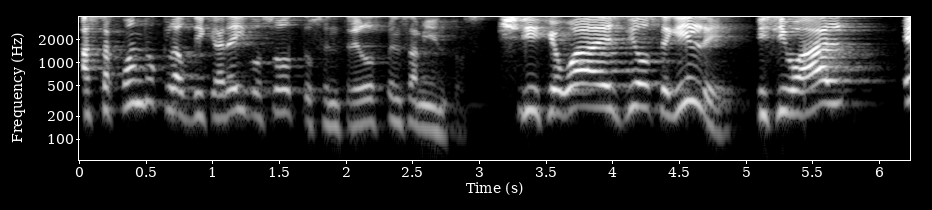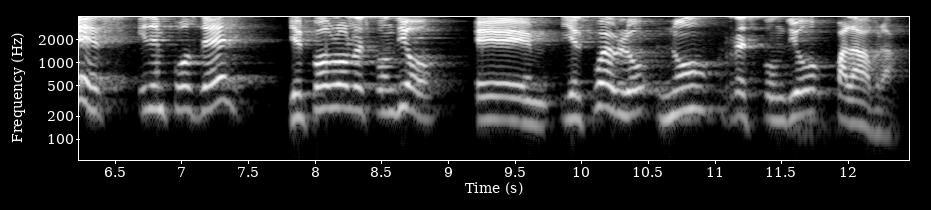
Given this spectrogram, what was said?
¿hasta cuándo claudicaréis vosotros entre dos pensamientos? Si Jehová es Dios, seguidle, y si Baal es, id en pos de él. Y el pueblo respondió, eh, y el pueblo no respondió palabra.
